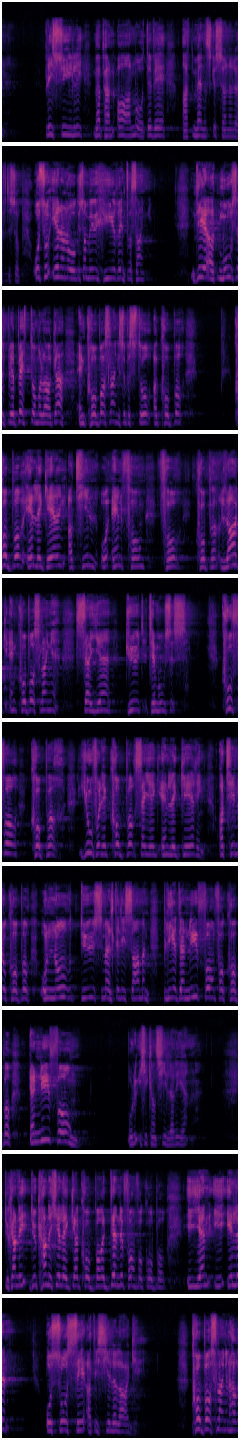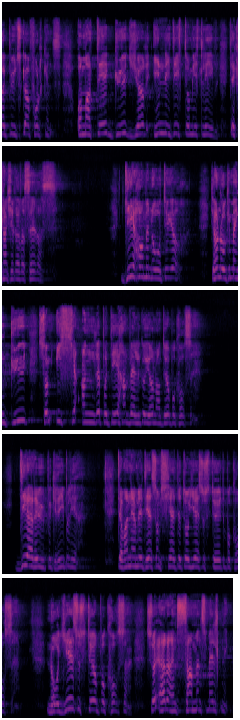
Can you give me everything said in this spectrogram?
bli synlig, men på en annen måte ved at menneskesønnen løftes opp. Og så er det noe som er uhyre interessant. Det at Moses blir bedt om å lage en kobberslange som består av kobber. Kobber er en legering av tinn og en form for kobber. Lag en kobberslange, sier Gud til Moses. Hvorfor kobber? Jo, fordi kobber sier jeg, en legering av tinn og kobber. Og når du smelter de sammen, blir det en ny form for kobber. En ny form hvor du ikke kan skille det igjen. Du kan, du kan ikke legge kobber, denne form for kobber igjen i ilden og så se at de skiller lag. Kobberslangen har et budskap folkens, om at det Gud gjør inn i ditt og mitt liv, det kan ikke reverseres. Det har med nåde å gjøre. Det har noe med en Gud som ikke angrer på det han velger å gjøre når han dør på korset. Det er det ubegripelige. Det var nemlig det som skjedde da Jesus døde på korset. Når Jesus dør på korset, så er det en sammensmeltning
